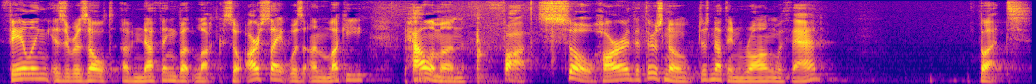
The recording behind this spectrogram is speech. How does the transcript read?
Failing is a result of nothing but luck. So Arcite was unlucky. Palamon fought so hard that there's no, there's nothing wrong with that. But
